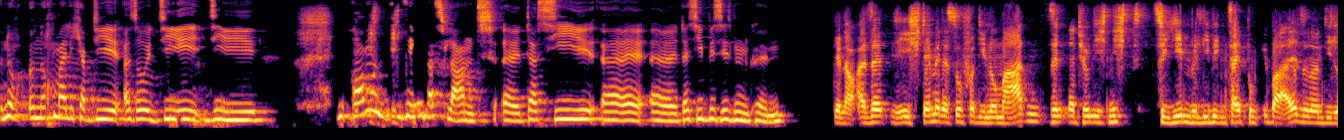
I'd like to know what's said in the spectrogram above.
noch, noch mal, ich habe die, also die, die die kommen ich, sehen das Land, äh, das sie, äh, äh, das sie besiedeln können. Genau, also ich stelle mir das so vor, die Nomaden sind natürlich nicht zu jedem beliebigen Zeitpunkt überall, sondern die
